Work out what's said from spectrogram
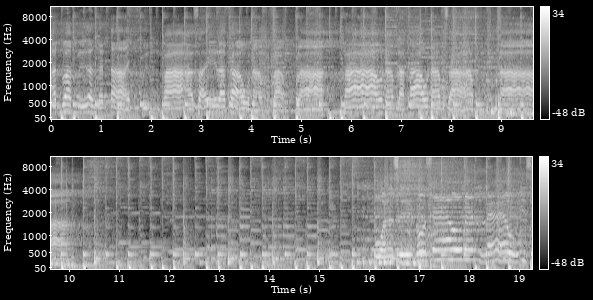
อันว่าเกลือเงินตายพึ่งพาอาศัยละข้าวนำสามปลาข้าวนำละข้าวนำสาม วนสื่อโนเซลแม่นแล้วอีส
